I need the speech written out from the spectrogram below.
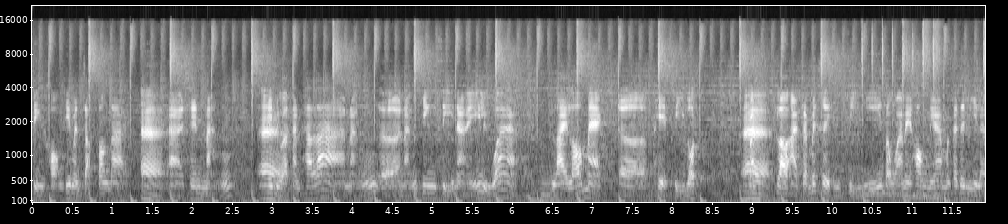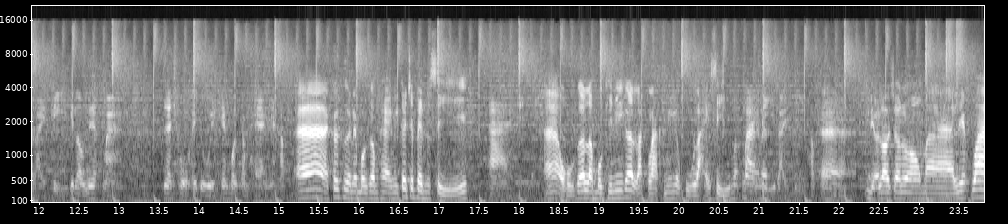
สิ่งของที่มันจับต้องได้อ่า อ่าเช่นหนังอ่าที่ดูว่าคันทาร่าหนังเอ่อหนังจริงสีไหนหรือว่าอือฮึลายล้อแม็กเอ่อเพจสีรถอ่ามั นเราอาจจะไม่เคยเห็นสีนี้แต่ว่าในห้องเนี้ยมันก็จะมีหลาย ๆ สีที่เราเลือกมา เพื่อโชว์ให้ดูอย่างเช่นบนกำแพงเนี่ยครับอ่าก็คือในบนกำแพงนี้ก็จะเป็นสีใช่อ่าโอ้โหก็ Lamborghini ก็หลักๆนี่โอ้โหหลายสีหมาลากยๆสีนะหลายสีครับ อ่าเดี๋ยวเราจะลองมาเรียกว่า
